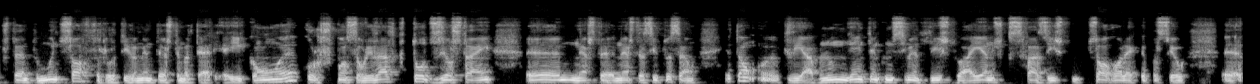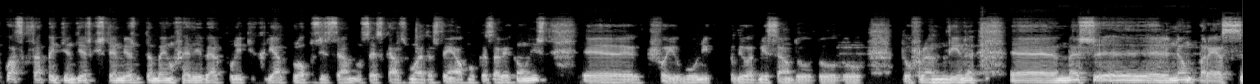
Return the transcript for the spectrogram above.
portanto, muito soft relativamente a esta matéria e com a corresponsabilidade que todos eles têm uh, nesta, nesta situação. Então, que diabo, ninguém tem conhecimento disto, há anos que se faz isto, só agora é que apareceu, uh, quase que dá para entender que isto é mesmo também um fediver político criado pela oposição, não sei se Carlos Moedas tem alguma coisa a ver com isto, uh, que foi o único que pediu a admissão do, do, do, do Fernando Medina, mas não me parece,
